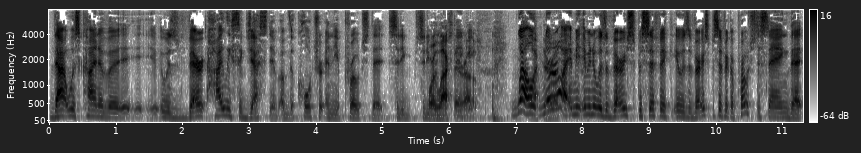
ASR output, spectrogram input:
that was kind of a it, it, was very highly suggestive of the culture and the approach that Citi Citi or lack thereof. Well, lack no, thereof. no, I mean, I mean, it was a very specific. It was a very specific approach to saying that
